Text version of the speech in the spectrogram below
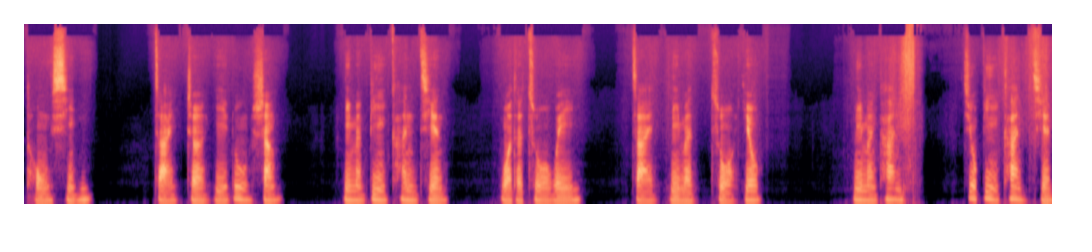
同行。在这一路上，你们必看见我的作为在你们左右。你们看，就必看见；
